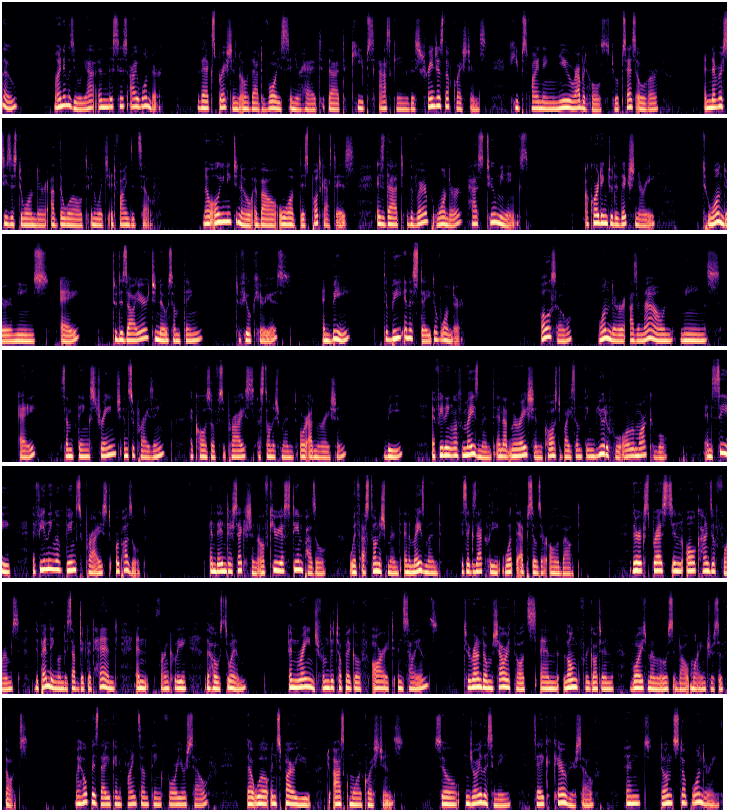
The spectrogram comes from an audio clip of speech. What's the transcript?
Hello, my name is Julia, and this is I Wonder, the expression of that voice in your head that keeps asking the strangest of questions, keeps finding new rabbit holes to obsess over, and never ceases to wonder at the world in which it finds itself. Now, all you need to know about what this podcast is is that the verb wonder has two meanings. According to the dictionary, to wonder means A. To desire to know something, to feel curious, and B. To be in a state of wonder. Also, wonder as a noun means A. Something strange and surprising, a cause of surprise, astonishment, or admiration. B. A feeling of amazement and admiration caused by something beautiful or remarkable and C, a feeling of being surprised or puzzled. And the intersection of curiosity and puzzle with astonishment and amazement is exactly what the episodes are all about. They're expressed in all kinds of forms, depending on the subject at hand and, frankly, the host's whim, and range from the topic of art and science to random shower thoughts and long forgotten voice memos about my intrusive thoughts. My hope is that you can find something for yourself that will inspire you to ask more questions. So enjoy listening, take care of yourself, and don't stop wondering.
